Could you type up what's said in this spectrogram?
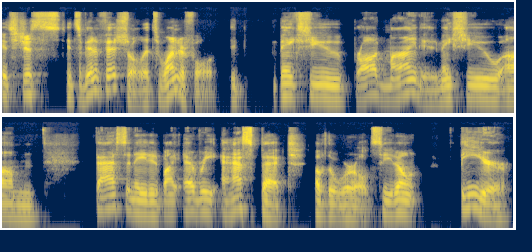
it's just it's beneficial. It's wonderful. It makes you broad-minded. It makes you um, fascinated by every aspect of the world. So you don't fear,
